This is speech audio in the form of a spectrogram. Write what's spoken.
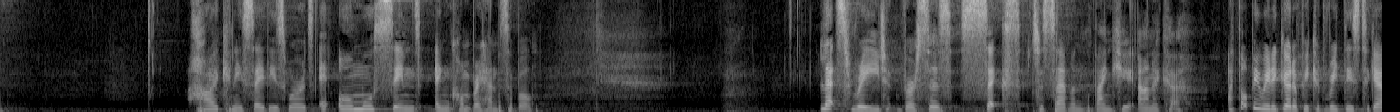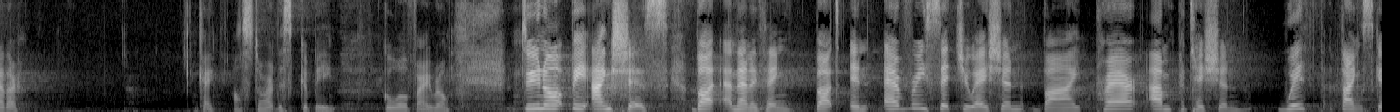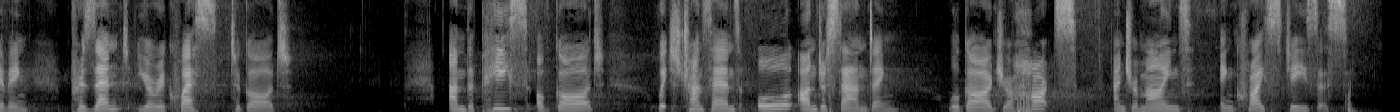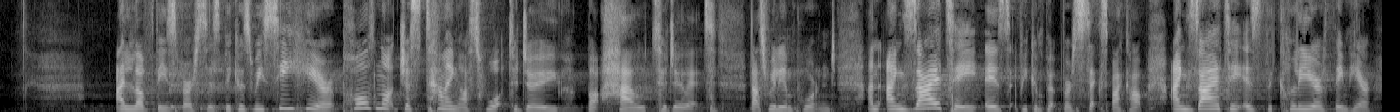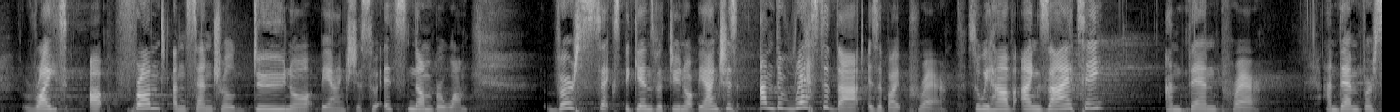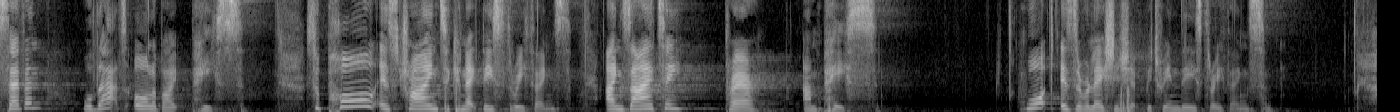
How can he say these words? It almost seems incomprehensible. Let's read verses 6 to 7. Thank you, Annika. I thought it'd be really good if we could read these together. Okay, I'll start. This could be go all very wrong. Do not be anxious but and anything, but in every situation by prayer and petition with thanksgiving present your requests to God. And the peace of God, which transcends all understanding, will guard your hearts and your minds in Christ Jesus. I love these verses because we see here Paul's not just telling us what to do, but how to do it. That's really important. And anxiety is, if we can put verse 6 back up, anxiety is the clear theme here. Right up front and central, do not be anxious. So it's number one. Verse 6 begins with do not be anxious, and the rest of that is about prayer. So we have anxiety and then prayer. And then verse 7, well, that's all about peace. So Paul is trying to connect these three things anxiety, prayer, and peace. What is the relationship between these three things?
